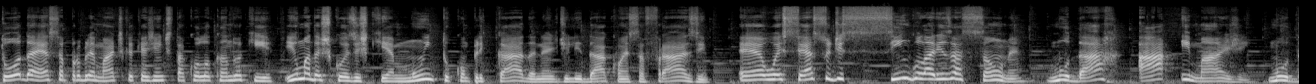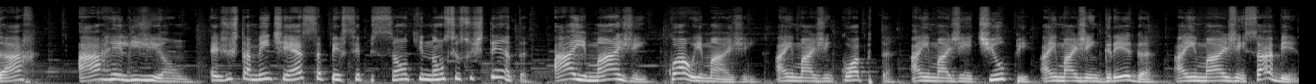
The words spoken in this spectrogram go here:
toda essa problemática que a gente está colocando aqui. E uma das coisas que é muito complicada, né, de lidar com essa frase é o excesso de singularização, né? Mudar a imagem, mudar a religião. É justamente essa percepção que não se sustenta. A imagem qual imagem? A imagem copta? A imagem etíope? A imagem grega? A imagem, sabe?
